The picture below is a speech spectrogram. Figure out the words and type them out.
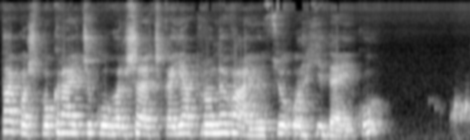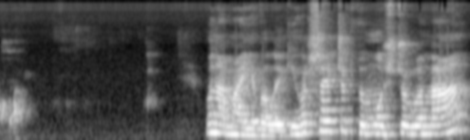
Також по крайчику горшечка я проливаю цю орхідейку. Вона має великий горшечок, тому що вона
